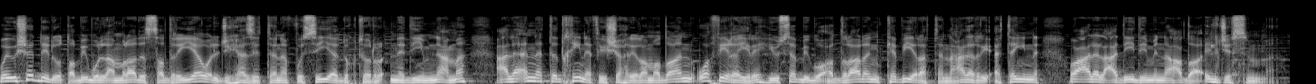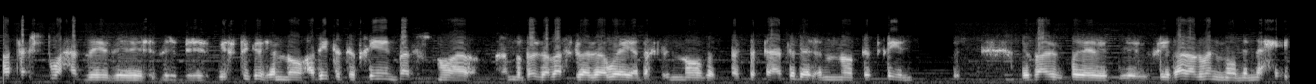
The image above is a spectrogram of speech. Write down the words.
ويشدد طبيب الأمراض الصدرية والجهاز التنفسي الدكتور نديم نعمة على أن التدخين في شهر رمضان وفي غيره يسبب أضرارا كبيرة على الرئتين وعلى العديد من أعضاء الجسم. بيفتكر إنه قضية التدخين بس مضره بس للروايه بس إنه بتعتبر إنه التدخين في ضرر منه من ناحية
